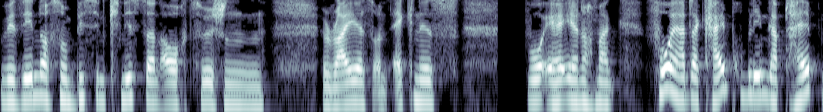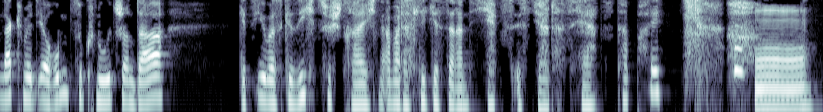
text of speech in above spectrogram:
Wir sehen noch so ein bisschen Knistern auch zwischen Ryas und Agnes, wo er ihr noch mal vorher hat er kein Problem gehabt, halbnackt mit ihr rumzuknutschen und da jetzt ihr übers Gesicht zu streichen, aber das liegt jetzt daran, jetzt ist ja das Herz dabei. Hm.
